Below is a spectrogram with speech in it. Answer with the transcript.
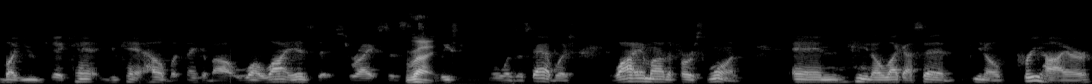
But you it can't you can't help but think about well, why is this right? Since right. police was established, why am I the first one? And you know, like I said, you know, pre-hire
